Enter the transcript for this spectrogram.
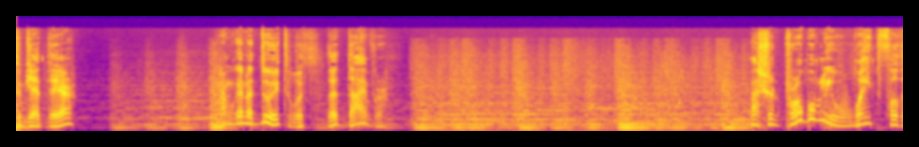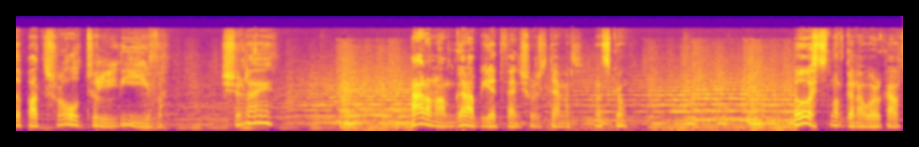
to get there. And I'm gonna do it with the diver. I should probably wait for the patrol to leave. Should I? I don't know, I'm gonna be adventurous, damn it. Let's go. Oh, it's not gonna work out.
